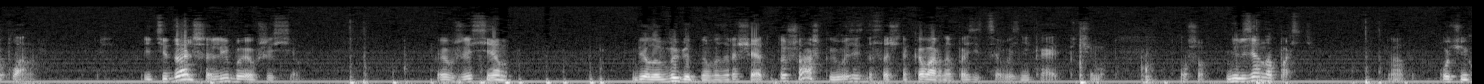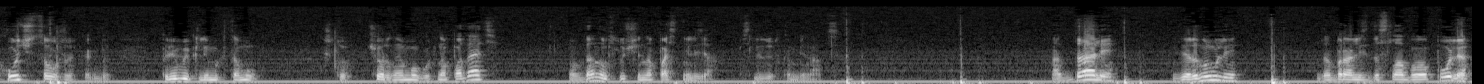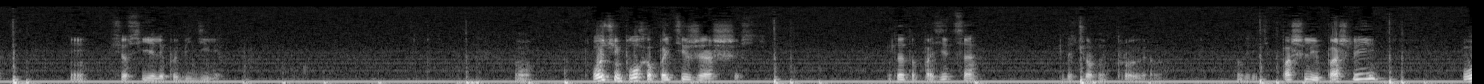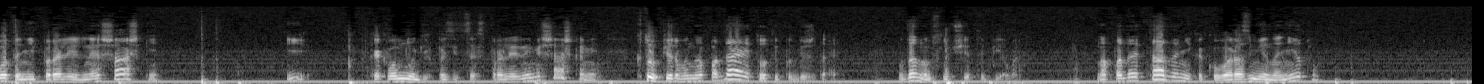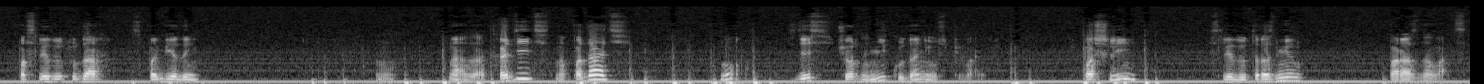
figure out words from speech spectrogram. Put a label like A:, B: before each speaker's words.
A: планов. Идти дальше, либо FG7. FG7 белый выгодно возвращает эту шашку, и вот здесь достаточно коварная позиция возникает. Почему? Потому что нельзя напасть. Надо. Очень хочется уже, как бы, привыкли мы к тому, что черные могут нападать, но в данном случае напасть нельзя, следует комбинация. Отдали, вернули, добрались до слабого поля все съели, победили. Очень плохо пойти GH6. Вот эта позиция для черных проиграна. Смотрите, пошли, пошли. Вот они параллельные шашки. И, как во многих позициях с параллельными шашками, кто первый нападает, тот и побеждает. В данном случае это белое. Нападать надо, никакого размена нету. Последует удар победой. Надо отходить, нападать. Но здесь черные никуда не успевают. Пошли, следует размен, пора сдаваться.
